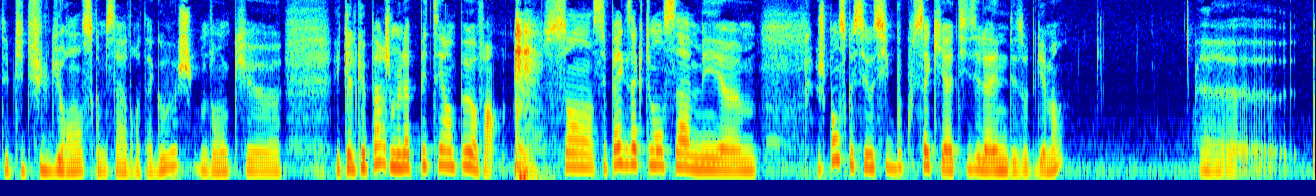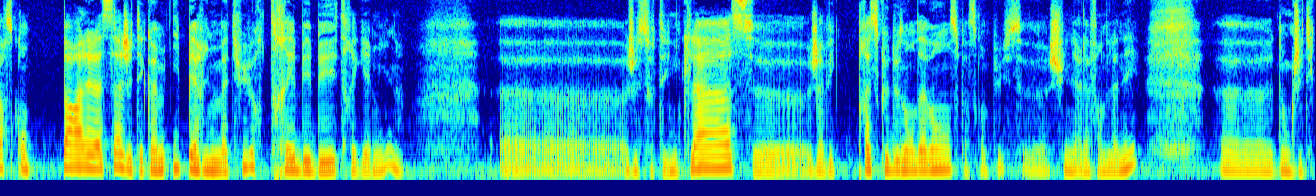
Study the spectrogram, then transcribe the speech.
des petites fulgurances comme ça à droite à gauche. Donc et quelque part je me la pétais un peu, enfin sans, c'est pas exactement ça, mais je pense que c'est aussi beaucoup ça qui a attisé la haine des autres gamins, parce qu'en parallèle à ça j'étais quand même hyper immature, très bébé, très gamine. J'ai sauté une classe, j'avais presque deux ans d'avance parce qu'en plus je suis née à la fin de l'année. donc j'étais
